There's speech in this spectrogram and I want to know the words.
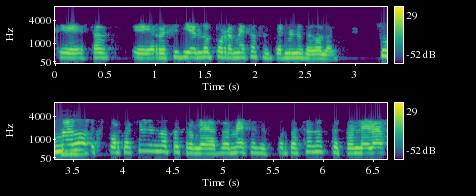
que estás eh, recibiendo por remesas en términos de dólares. Sumado, exportaciones no petroleras, remesas, exportaciones petroleras,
